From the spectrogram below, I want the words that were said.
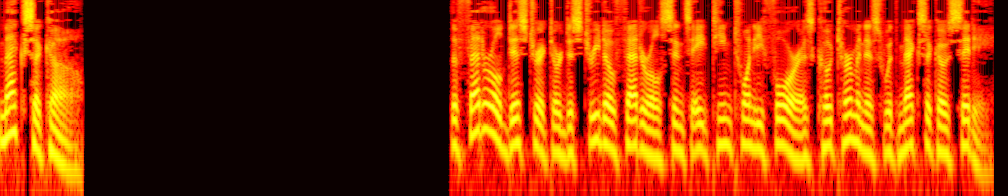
Mexico The Federal District or Distrito Federal since 1824 is coterminous with Mexico City.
